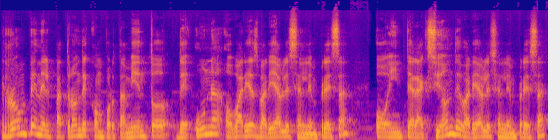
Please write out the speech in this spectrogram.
rompen el patrón de comportamiento de una o varias variables en la empresa o interacción de variables en la empresa,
